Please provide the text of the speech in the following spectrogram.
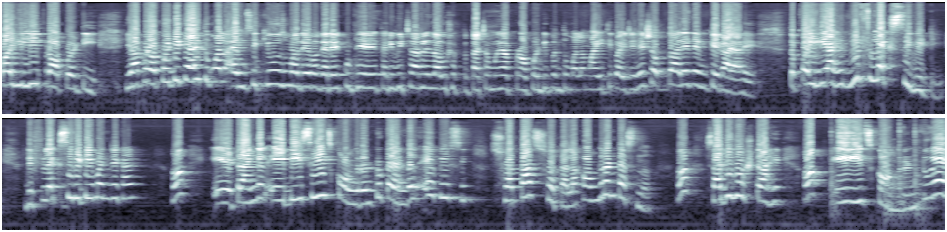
पहिली प्रॉपर्टी या प्रॉपर्टी काय? तुम्हाला एमसीक्यूजमध्ये वगैरे कुठे तरी विचारले जाऊ शकतात त्याच्यामुळे या प्रॉपर्टी पण तुम्हाला माहिती पाहिजे. हे शब्द आले नेमके काय आहे? तर पहिली आहे रिफ्लेक्सिव्हिटी रिफ्लेक्सिव्हिटी म्हणजे काय? Triangle ABC is congruent to triangle ABC स्वतः स्वतःला कॉन्ग्रंट असणं. हा? साधी गोष्ट आहे. A is congruent to A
